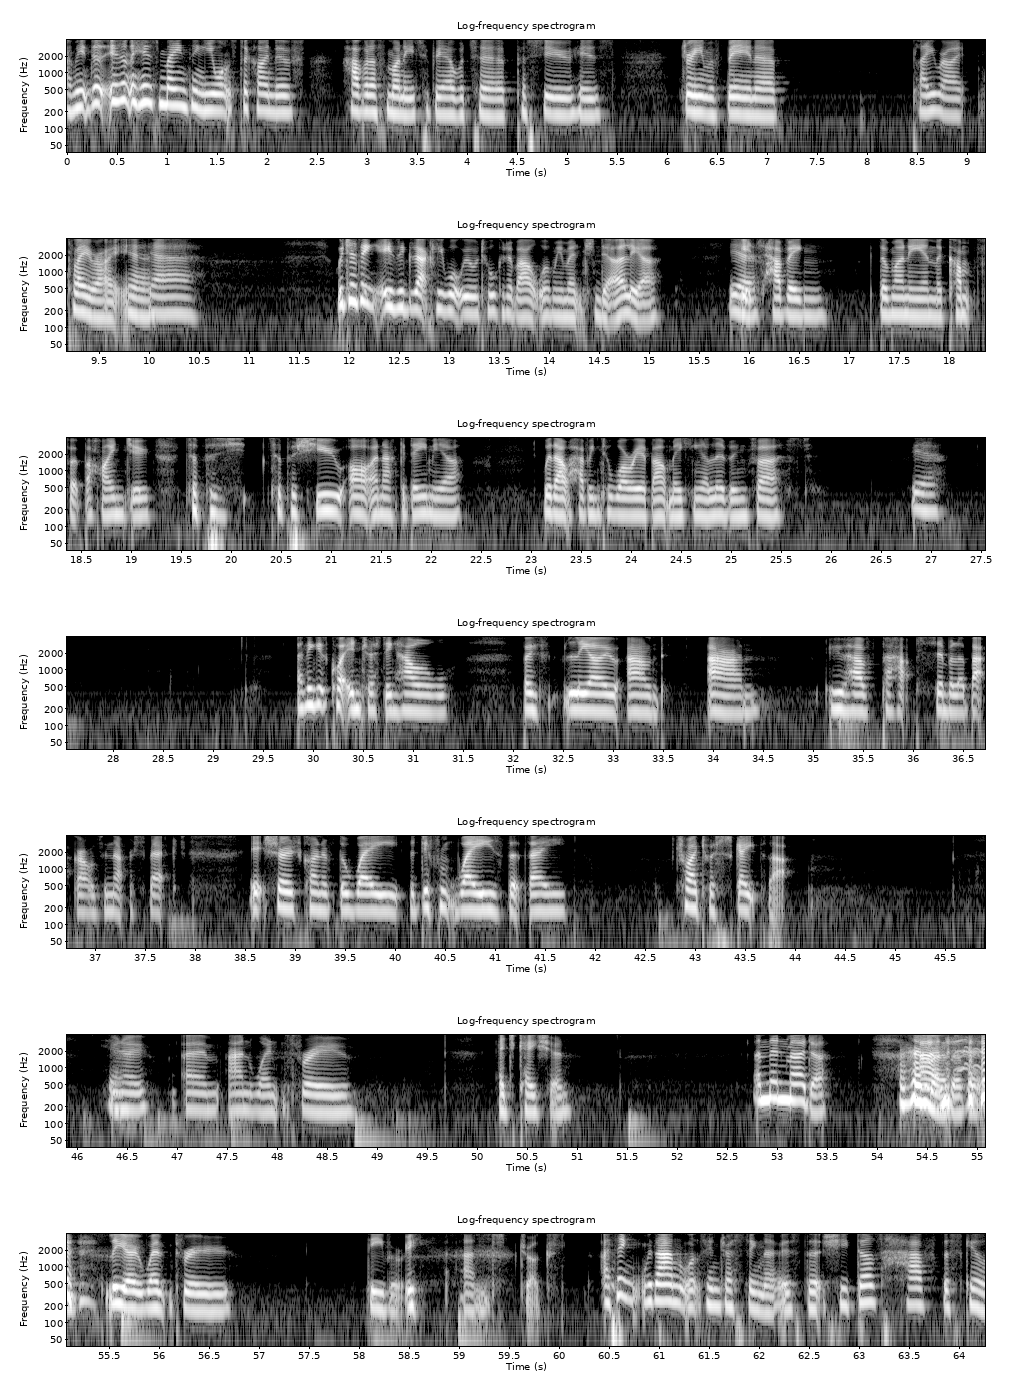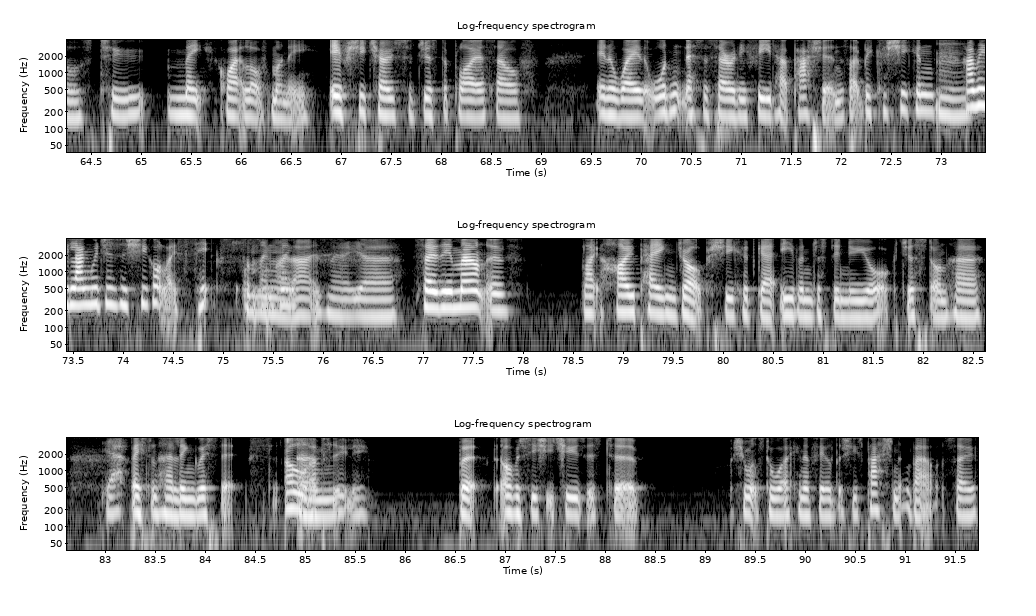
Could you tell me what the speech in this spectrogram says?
I mean, isn't his main thing he wants to kind of have enough money to be able to pursue his dream of being a Playwright. playwright? Yeah. Yeah. Which I think is exactly what we were talking about when we mentioned it earlier. Yeah. It's having the money and the comfort behind you to pursue, to pursue art and academia without having to worry about making a living first. yeah. I think it's quite interesting how both Leo and Anne, who have perhaps similar backgrounds in that respect, it shows kind of the way, the different ways that they try to escape that. Yeah. You know, um, Anne went through education and then murder. And Murder, Leo went through thievery and drugs. I think with Anne, what's interesting though is that she does have the skills to make quite a lot of money if she chose to just apply herself in a way that wouldn't necessarily feed her passions. Like because she can, how many languages has she got? Like six, Mm. Something, like that, isn't it? Yeah. So the amount of like high-paying jobs she could get, even just in New York, just on her Yeah. based on her linguistics. Oh, Um, absolutely. But obviously, she chooses to. She wants to work in a field that she's passionate about. So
